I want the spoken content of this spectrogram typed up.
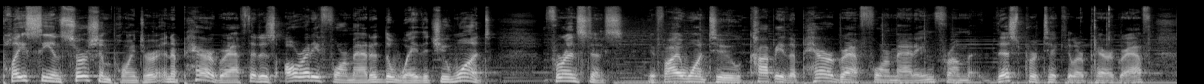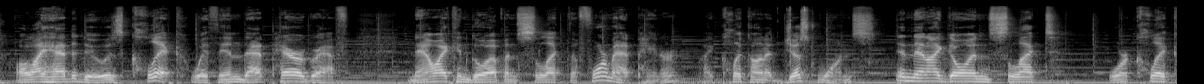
place the insertion pointer in a paragraph that is already formatted the way that you want. For instance, if I want to copy the paragraph formatting from this particular paragraph, all I had to do is click within that paragraph. Now I can go up and select the Format Painter. I click on it just once, and then I go and select or click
